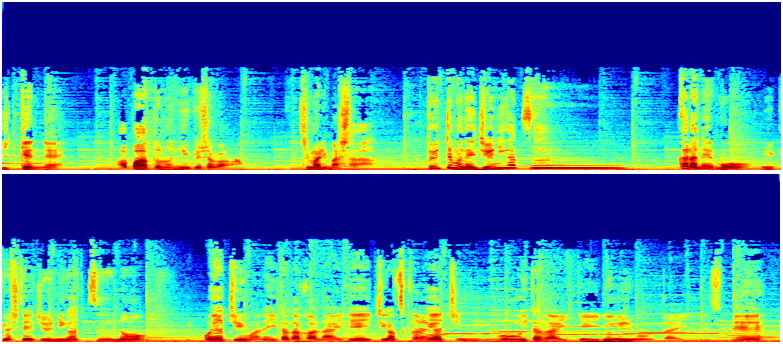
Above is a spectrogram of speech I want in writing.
一件ね、アパートの入居者が決まりました。と言ってもね、12月からね、もう入居して、12月のお家賃はね、いただかないで、1月から家賃をいただいている状態ですね。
